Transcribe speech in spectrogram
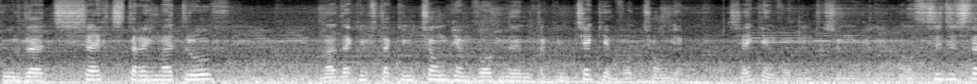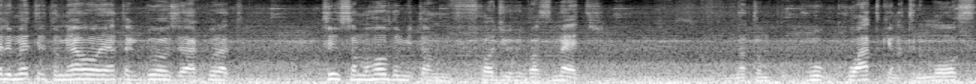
kurde, 3-4 metrów nad jakimś takim ciągiem wodnym, takim ciekiem wodnym, ciągiem, ciekiem wodnym to się mówi. No, z 3-4 metry to miało, ja tak było, że akurat tył samochodu mi tam wchodził chyba z metr na tą kł- kładkę, na ten most,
